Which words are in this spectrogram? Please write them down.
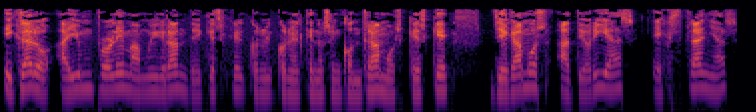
Y claro, hay un problema muy grande que es que con, el, que nos encontramos, que es que llegamos a teorías extrañas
